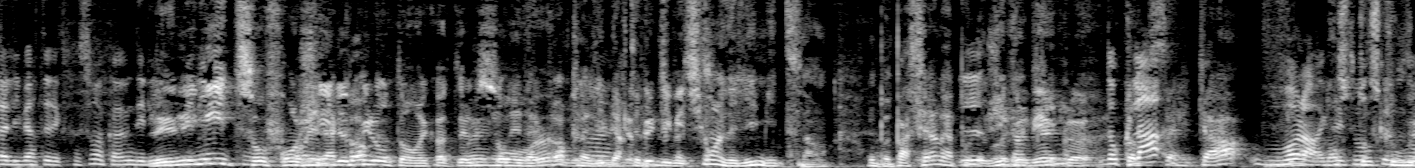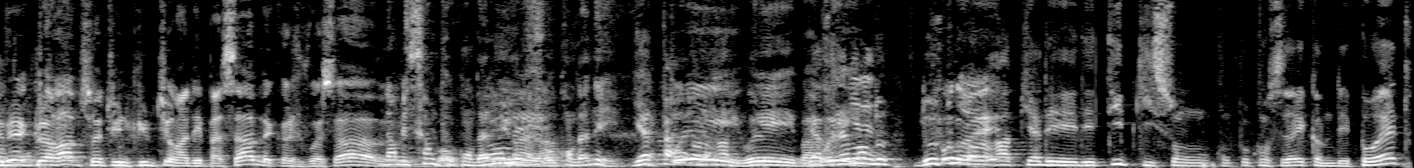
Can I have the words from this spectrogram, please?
La liberté d'expression a quand même des limites. Les limites sont franchies depuis longtemps. Et quand elles sont. On est d'accord hein, que la liberté d'expression a des limites. Hein. On ne peut pas faire l'apologie d'un crime. Donc là, c'est le cas. Voilà, exactement. Ce que vous bien que le rap soit une culture indépassable, mais quand je vois ça. Non, mais ça, on peut condamner. Il faut condamner. Il y a bah vraiment deux dans le rap. Il y a des types qui sont qu'on peut considérer comme des poètes,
